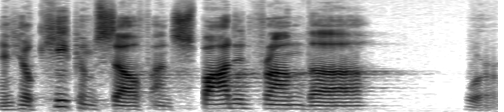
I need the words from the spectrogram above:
and he'll keep himself unspotted from the world.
